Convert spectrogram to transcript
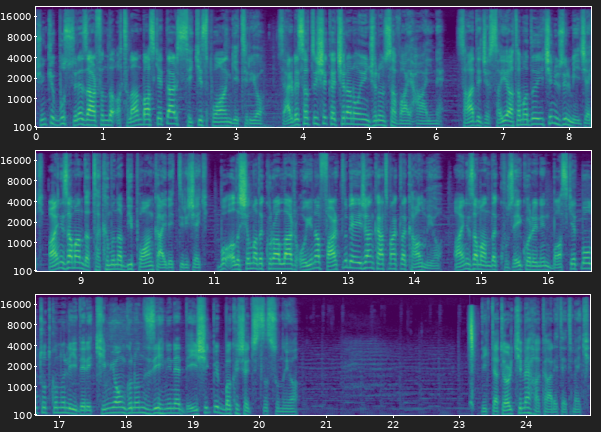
Çünkü bu süre zarfında atılan basketler 8 puan getiriyor. Serbest atışı kaçıran oyuncunun vay haline. Sadece sayı atamadığı için üzülmeyecek. Aynı zamanda takımına bir puan kaybettirecek. Bu alışılmadık kurallar oyuna farklı bir heyecan katmakla kalmıyor. Aynı zamanda Kuzey Kore'nin basketbol tutkunu lideri Kim Jong-un'un zihnine değişik bir bakış açısı sunuyor. Diktatör kime hakaret etmek?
